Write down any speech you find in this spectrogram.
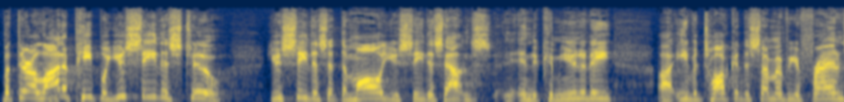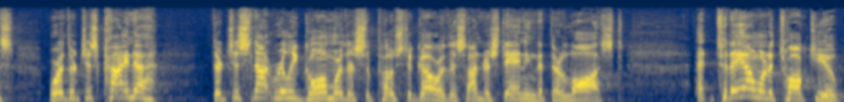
But there are a lot of people, you see this too. You see this at the mall, you see this out in, in the community, uh, even talking to some of your friends, where they're just kind of, they're just not really going where they're supposed to go, or this understanding that they're lost. And today I want to talk to you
